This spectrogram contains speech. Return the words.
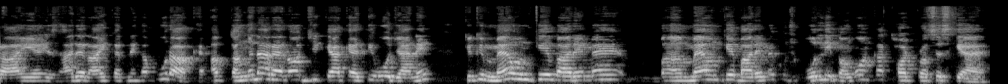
राय या इजहार राय करने का पूरा हक है। अब कंगना रनौत जी क्या कहती वो जाने क्योंकि मैं उनके बारे में मैं उनके बारे में कुछ बोल नहीं पाऊँगा, उनका थॉट प्रोसेस क्या है?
